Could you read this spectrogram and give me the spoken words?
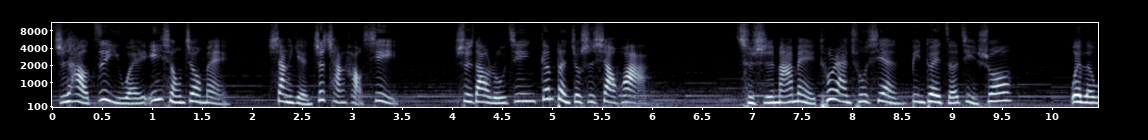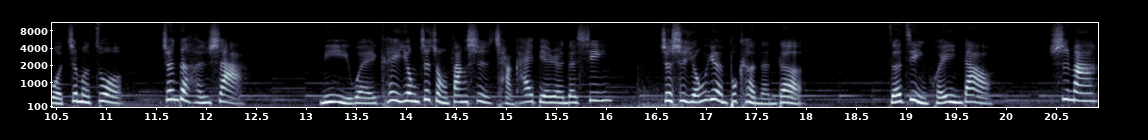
只好自以为英雄救美，上演这场好戏。事到如今，根本就是笑话。此时，马美突然出现，并对泽井说：“为了我这么做，真的很傻。你以为可以用这种方式敞开别人的心？这是永远不可能的。”泽井回应道：“是吗？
